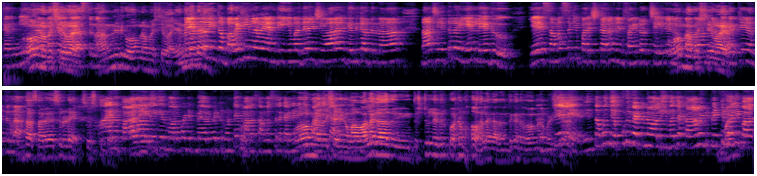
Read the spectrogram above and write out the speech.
ఇంకా నీ ఓం నమ కర్మకి శివాయ. వదిలేస్తున్నా. అన్నిటికీ ఓం నమ శివాయ. మేము ఇంకా బలహీనమే అండి. ఈ మధ్య నేను శివాలయానికి ఎందుకు వెళ్తున్నా? నా చేతిలో ఏం లేదు. ఏ సమస్యకి పరిష్కారం నేను ఫైండ్ అవుట్ చేయలేను. దగ్గరికే వెళ్తున్నా. అంతా సర్వేశ్వరుడే ఆయన పాదాల దగ్గర మొరపడి మేర పెట్టుకుంటే మన సమస్యలకు ఓం నమ శివాయ. మా వల్ల కాదు ఈ దుష్టులను ఎదుర్కోవడం మా వల్ల కాదు. అందుకని ఓం నమ శివాయ. ఇంతకుముందు ఎప్పుడు పెట్టిన వాళ్ళు ఈ మధ్య కామెంట్ పెట్టి మరీ బాధ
